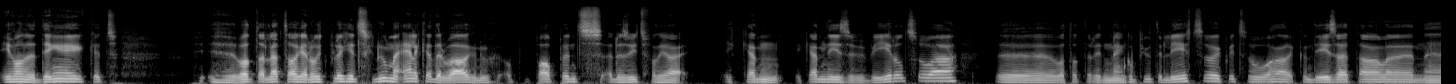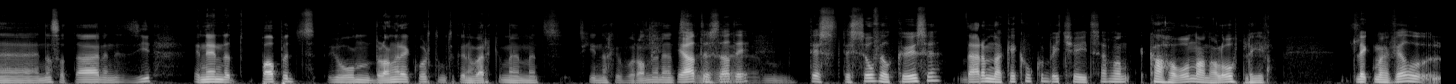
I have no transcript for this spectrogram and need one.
een van de dingen, ik het, eh, wat daarnet al geen ooit plugins genoemd, maar eigenlijk heb er wel genoeg. Op een bepaald punt heb je zoiets van, ja, ik ken, ik ken deze wereld zo wat, eh, wat dat er in mijn computer leeft, zo. ik weet zo, ah, ik kan deze uithalen en, eh, en dat staat daar en dit is hier. En ik denk dat op een bepaald punt gewoon belangrijk wordt om te kunnen werken met, met hetgeen dat je voorhanden hebt. Ja, het is dat, hè. Eh, Het is, het is zoveel keuze, daarom dat ik ook een beetje iets heb van, ik ga gewoon analoog blijven. Het lijkt me veel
